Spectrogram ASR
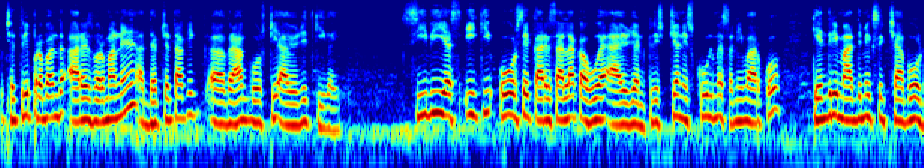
क्षेत्रीय प्रबंध आर एस वर्मा ने अध्यक्षता की ग्राहक गोष्ठी आयोजित की गई। सीबीएसई की ओर से कार्यशाला का हुआ आयोजन। क्रिश्चियन स्कूल में शनिवार को केंद्रीय माध्यमिक शिक्षा बोर्ड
